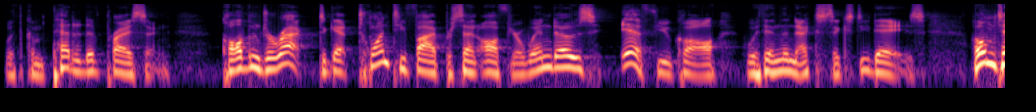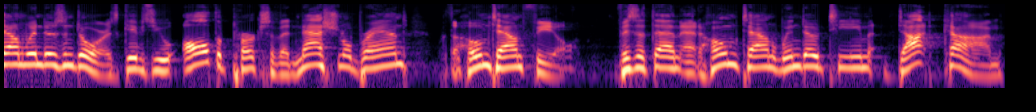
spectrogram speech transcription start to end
with competitive pricing. Call them direct to get 25% off your windows if you call within the next 60 days. Hometown Windows and Doors gives you all the perks of a national brand with a hometown feel. Visit them at hometownwindowteam.com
